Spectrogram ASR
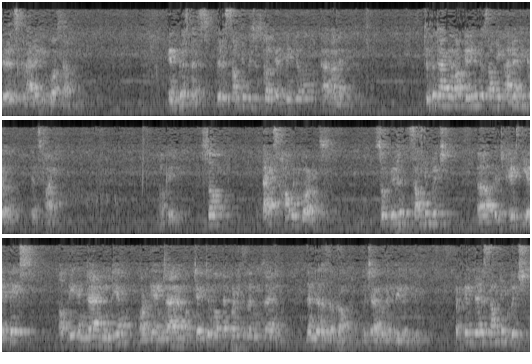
There is clarity what's happening. In business, there is something which is called ethical and unethical. Till the time you're not getting into something unethical, it's fine. Okay? So that's how it works. So if it's something which uh, it hits the ethics of the entire medium or the entire objective of that particular news item, then there is a problem, which I would agree with you. But if there is something which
